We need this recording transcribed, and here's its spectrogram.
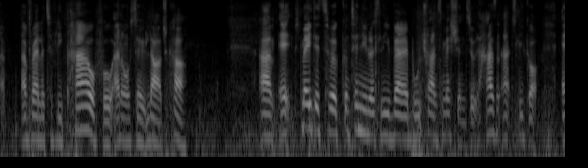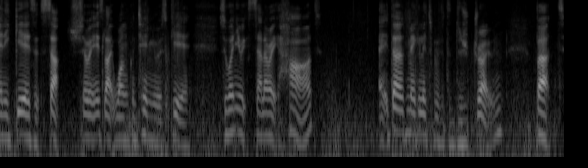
a, a relatively powerful and also large car. Um, it's mated to a continuously variable transmission, so it hasn't actually got any gears as such, so it is like one continuous gear. So when you accelerate hard, it does make a little bit of a drone, but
